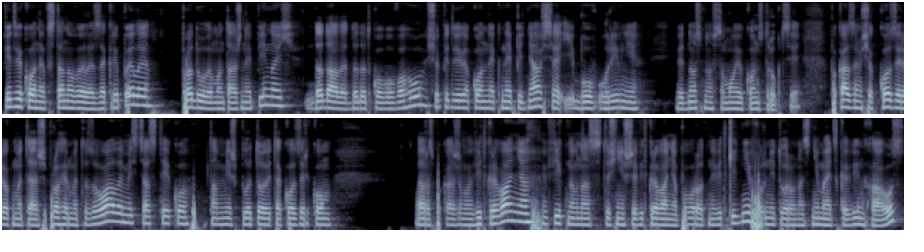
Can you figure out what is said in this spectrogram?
Підвіконник встановили, закріпили, продули монтажною піною, додали додаткову вагу, щоб підвіконник не піднявся і був у рівні відносно самої конструкції. Показуємо, що козирьок ми теж прогерметизували місця стику там між плитою та козирьком. Зараз покажемо відкривання. Вікна в нас, точніше, відкривання поворотні відкидні. Фурнітура у нас німецька Вінхаус.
